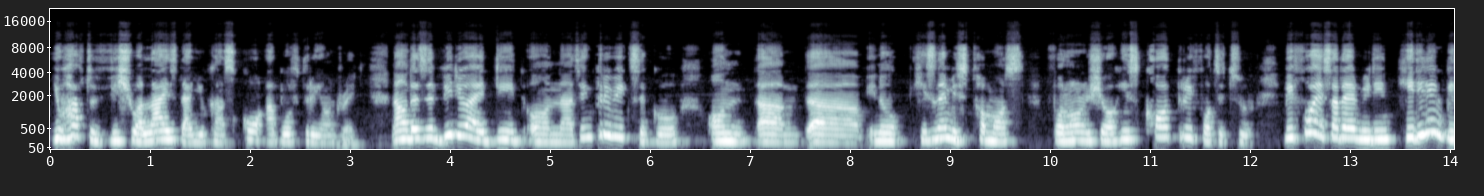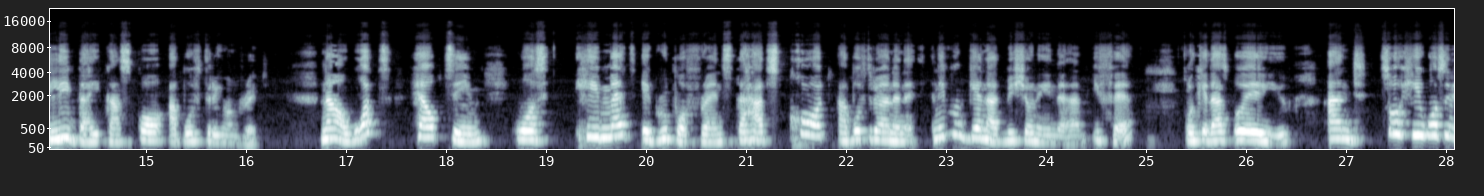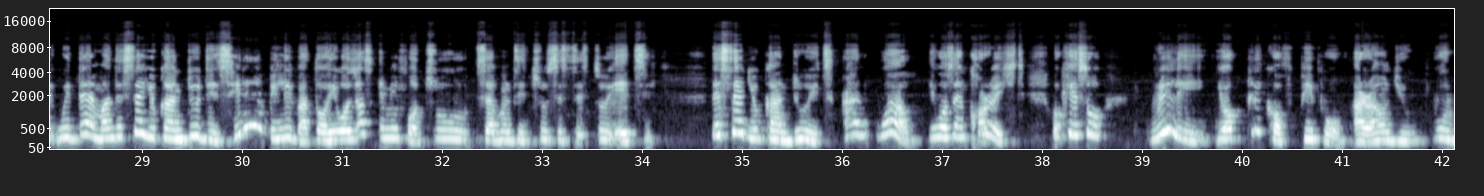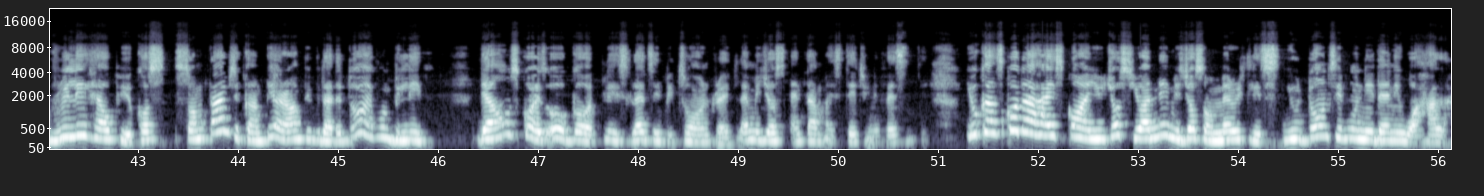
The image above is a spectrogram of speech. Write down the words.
You have to visualize that you can score above 300. Now, there's a video I did on, I think, three weeks ago on, um, uh, you know, his name is Thomas for Folorunsho. He scored 342. Before he started reading, he didn't believe that he can score above 300. Now, what helped him was he met a group of friends that had scored above 300 and even gained admission in um, IFE. Okay, that's OAU. And so he wasn't with them and they said, you can do this. He didn't believe at all. He was just aiming for 270, 260, 280. They said, you can do it. And wow, he was encouraged. Okay, so really your clique of people around you would really help you because sometimes you can be around people that they don't even believe their own score is, oh God, please, let it be 200. Let me just enter my state university. You can score that high score and you just, your name is just on merit list. You don't even need any wahala.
